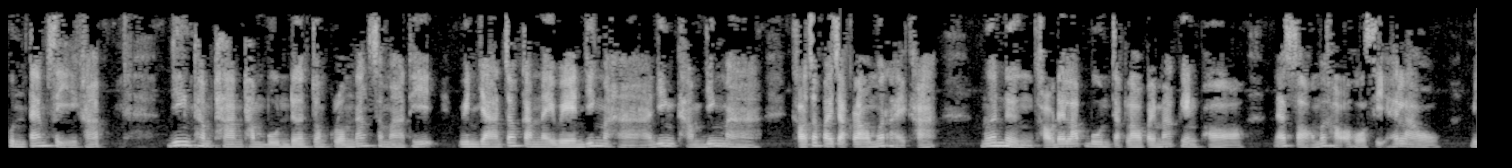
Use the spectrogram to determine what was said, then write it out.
คุณแต้มสีครับ ยิ่งทำทานทำบุญเดินจงกรมนั่งสมาธิ วิญญาณเจ้ากรรมในเวรยิ่งมาหา ยิ่งทำยิ่งมา เขาจะไปจากเราเมื่อไหร่คะ เมื่อหนึ่งเขาได้รับบุญจากเราไปมากเพียงพอ และสองเมื่อเขาอาโหสิให้เรา มี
